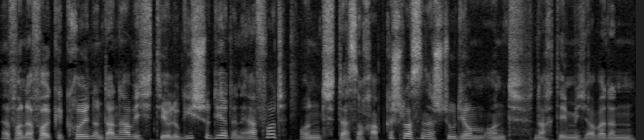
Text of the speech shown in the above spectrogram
äh, von Erfolg gekrönt. Und dann habe ich Theologie studiert in Erfurt und das auch abgeschlossen, das Studium. Und nachdem ich aber dann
